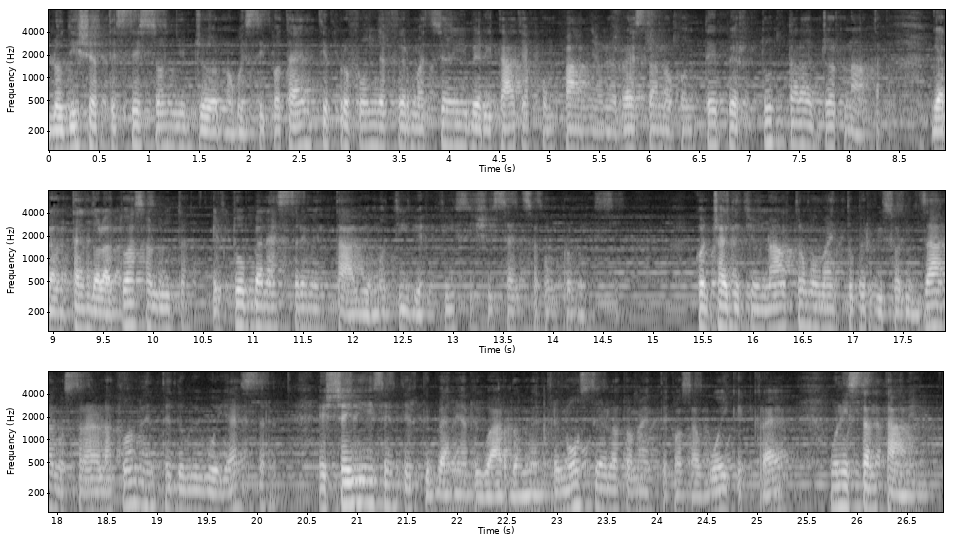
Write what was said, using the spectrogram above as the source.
Lo dici a te stesso ogni giorno, queste potenti e profonde affermazioni di verità ti accompagnano e restano con te per tutta la giornata garantendo la tua salute e il tuo benessere mentale, emotivi e fisici senza compromessi. Concediti un altro momento per visualizzare e mostrare alla tua mente dove vuoi essere e scegli di sentirti bene al riguardo mentre mostri alla tua mente cosa vuoi che crei, un'istantanea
